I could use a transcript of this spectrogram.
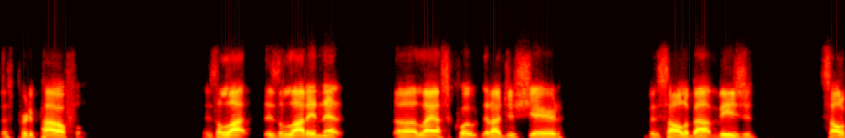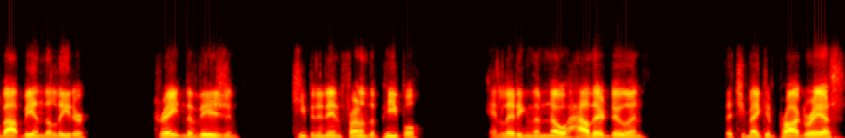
That's pretty powerful. There's a lot. There's a lot in that uh, last quote that I just shared, but it's all about vision. It's all about being the leader, creating the vision, keeping it in front of the people, and letting them know how they're doing, that you're making progress,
